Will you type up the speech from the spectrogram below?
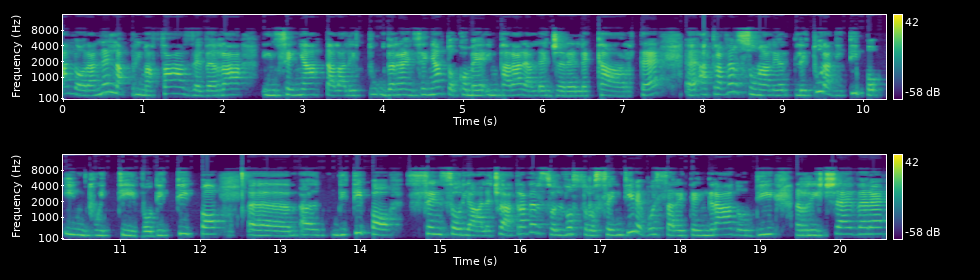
Allora, nella prima fase verrà insegnata la lettura, verrà insegnato come imparare a leggere le carte eh, attraverso una lettura di tipo intuitivo, di tipo, eh, eh, di tipo sensoriale, cioè attraverso il vostro sentire voi sarete in grado di ricevere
